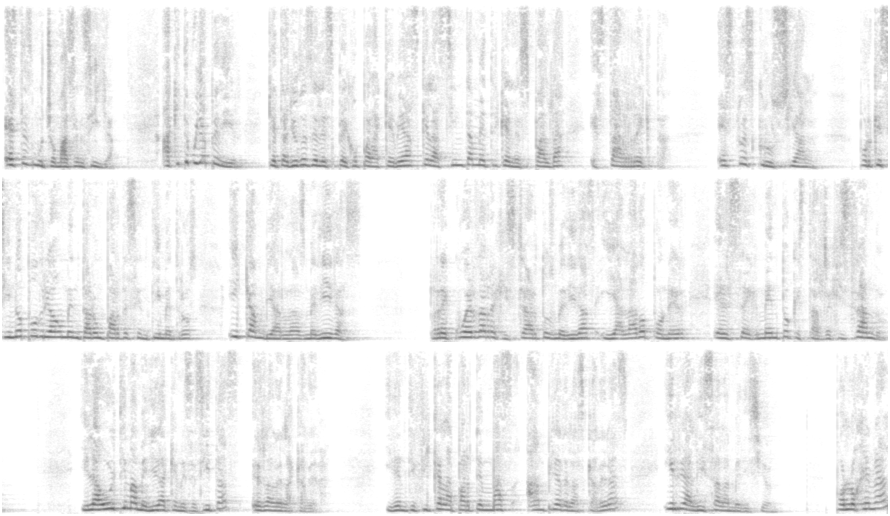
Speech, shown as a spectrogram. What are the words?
Esta es mucho más sencilla. Aquí te voy a pedir que te ayudes del espejo para que veas que la cinta métrica en la espalda está recta. Esto es crucial, porque si no podría aumentar un par de centímetros y cambiar las medidas. Recuerda registrar tus medidas y al lado poner el segmento que estás registrando. Y la última medida que necesitas es la de la cadera. Identifica la parte más amplia de las caderas y realiza la medición. Por lo general,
